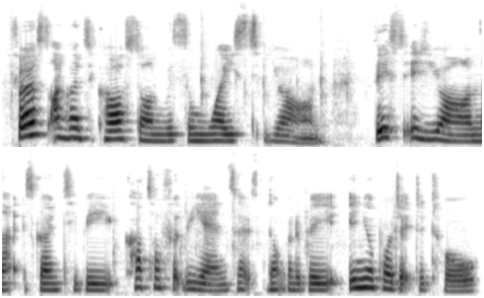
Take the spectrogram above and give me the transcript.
First, I'm going to cast on with some waste yarn. This is yarn that is going to be cut off at the end, so it's not going to be in your project at all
